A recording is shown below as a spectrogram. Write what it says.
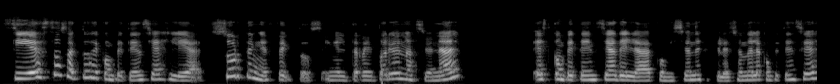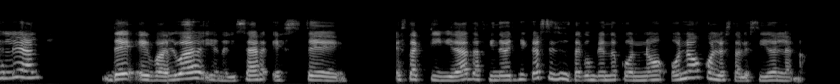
si estos actos de competencia leal surten efectos en el territorio nacional, es competencia de la Comisión de Fiscalización de la Competencia Desleal de evaluar y analizar este, esta actividad a fin de verificar si se está cumpliendo con no o no con lo establecido en la norma.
